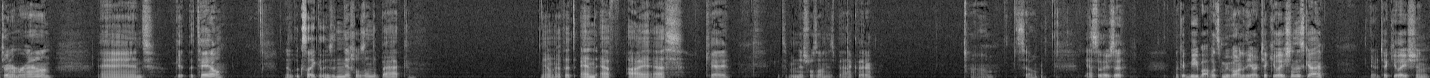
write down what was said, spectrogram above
Turn them around and get the tail. It looks like there's initials on the back. I don't know if that's N-F-I-S-K. Get some initials on his back there. Um, so, yeah, so there's a look at Bebop. Let's move on to the articulation of this guy. The articulation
